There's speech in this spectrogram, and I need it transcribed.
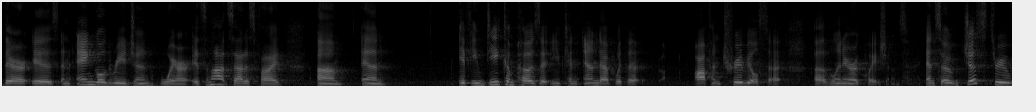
there is an angled region where it's not satisfied. Um, and if you decompose it, you can end up with an often trivial set of linear equations. And so just through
